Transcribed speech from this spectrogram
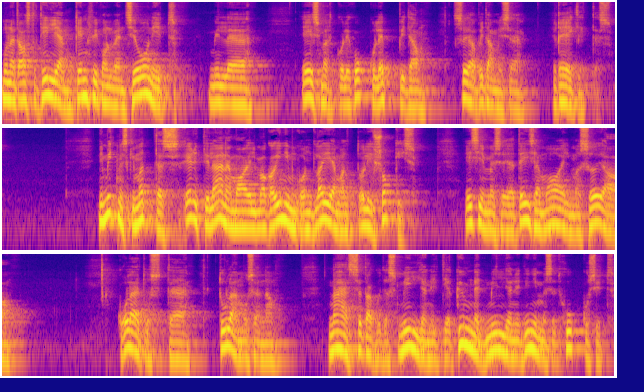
mõned aastad hiljem Genfi konventsioonid, mille eesmärk oli kokku leppida sõjapidamise reeglites. nii mitmeski mõttes, eriti läänemaailm, aga inimkond laiemalt oli šokis esimese ja teise maailmasõja koleduste tulemusena, nähes seda, kuidas miljonid ja kümned miljonid inimesed hukkusid,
